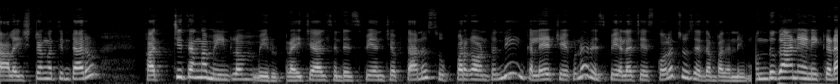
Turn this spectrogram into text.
చాలా ఇష్టంగా తింటారు. ఖచ్చితంగా మీ ఇంట్లో మీరు ట్రై చేయాల్సిన రెసిపీ అని చెప్తాను. సూపర్గా ఉంటుంది. ఇంకా లేట్ చేయకుండా రెసిపీ ఎలా చేసుకోవాలో చూసేద్దాం పదండి. ముందుగా నేను ఇక్కడ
